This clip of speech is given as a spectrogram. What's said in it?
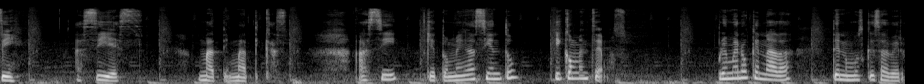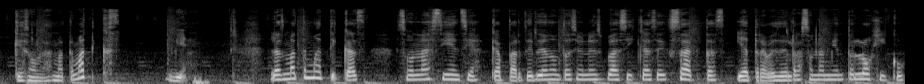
Sí, así es, matemáticas. Así que tomen asiento y comencemos. Primero que nada, tenemos que saber qué son las matemáticas. Bien, las matemáticas son la ciencia que a partir de notaciones básicas exactas y a través del razonamiento lógico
